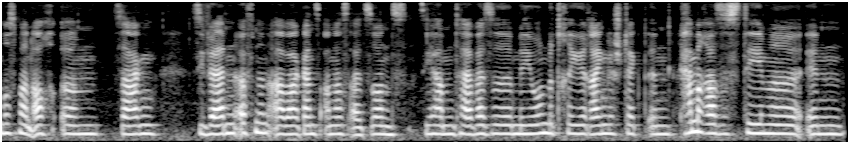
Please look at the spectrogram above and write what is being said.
muss man auch ähm, sagen, Sie werden öffnen, aber ganz anders als sonst. Sie haben teilweise Millionenbeträge reingesteckt in Kamerasysteme, in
